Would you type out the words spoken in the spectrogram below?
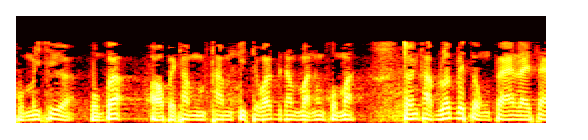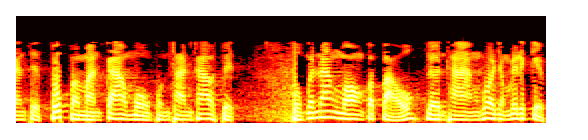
ผมไม่เชื่อ ผมก็ออกไปทำทำกิจวัตรประจำวันของผมอะจนขับรถไปส่งแฟนไรแซนเสร็จปุ๊บประมาณเก้าโมงผมทานข้าวเสร็จ ผมก็นั่งมองกระเป๋าเดินทางเพราะยังไม่ได้เก็บ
